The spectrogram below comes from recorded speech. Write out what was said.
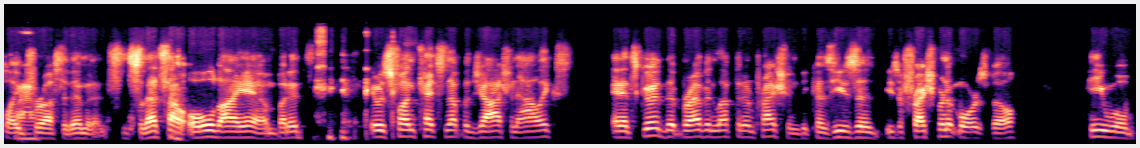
played wow. for us at Eminence. So that's how old I am. But it's it was fun catching up with Josh and Alex. And it's good that Brevin left an impression because he's a he's a freshman at Mooresville. He will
